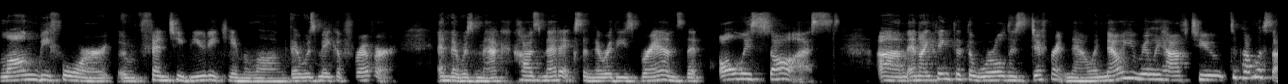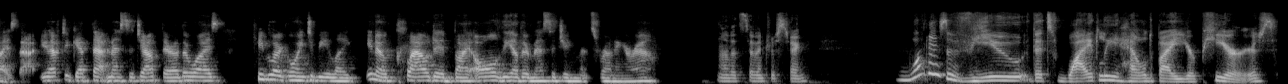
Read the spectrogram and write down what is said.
Long before Fenty Beauty came along, there was Makeup Forever and there was MAC Cosmetics and there were these brands that always saw us um, and I think that the world is different now. And now you really have to, to publicize that. You have to get that message out there. Otherwise, people are going to be like, you know, clouded by all the other messaging that's running around. Oh, that's so interesting. What is a view that's widely held by your peers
